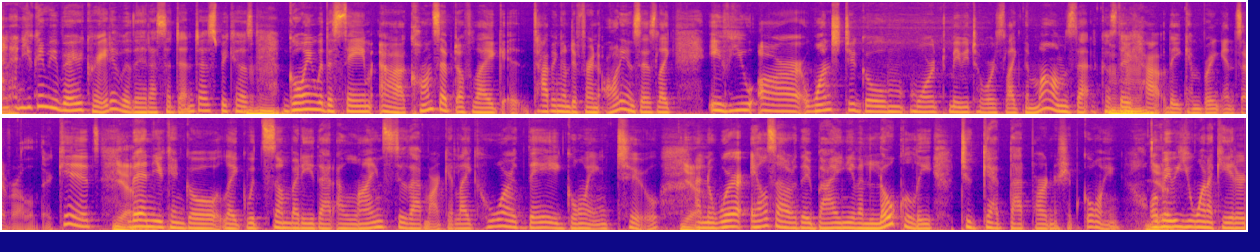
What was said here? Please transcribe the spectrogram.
And, and you can be very creative with it as a dentist because Mm-hmm. going with the same uh, concept of like tapping on different audiences like if you are want to go more maybe towards like the moms that because they have they can bring in several of their kids Mm-hmm. Yeah. then you can go like with somebody that aligns to that market like who are they going to Yeah. and where else are they buying even locally to get that partnership going or Yeah. maybe you want to cater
